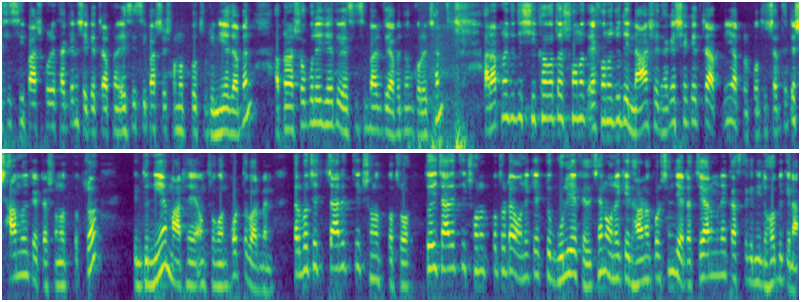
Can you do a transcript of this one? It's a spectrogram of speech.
এসএসসি পাস করে থাকেন, সেক্ষেত্রে আপনার এসএসসি পাসের সনদপত্রটি নিয়ে যাবেন। আপনারা সকলেই যেহেতু এসএসসি পাস দিয়ে আবেদন করেছেন। আর আপনার যদি শিক্ষাগত সনদ এখনও যদি না আসে থাকে, সেক্ষেত্রে আপনি আপনার প্রতিষ্ঠান থেকে সাময়িক একটা সনদপত্র কিন্তু নিয়ে মাঠে অংশগ্রহণ করতে পারবেন। তারপর হচ্ছে চারিত্রিক সনদপত্র। তো এই চারিত্রিক সনদপত্রটা অনেকে একটু গুলিয়ে ফেলছেন, অনেকেই ধারণা করছেন যে এটা চেয়ারম্যানের কাছ থেকে নিলে হবে কিনা।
